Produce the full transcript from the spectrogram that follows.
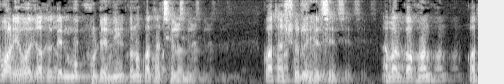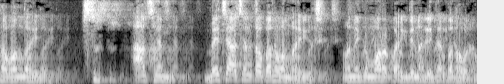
পরেও যতদিন মুখ ফুটেনি, কোনো কথা ছিল না। কথা শুরু হয়েছে, আবার কখন? কথা বন্ধ হয়ে যায় আছেন, বেঁচে আছেন তাও কথা বন্ধ হয়ে গেছে। অনেকে মরার কয়েকদিন আগে তার কথা বলেন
